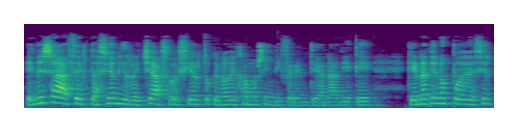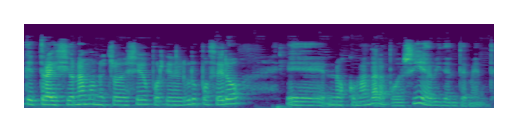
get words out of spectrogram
en esa aceptación y rechazo es cierto que no dejamos indiferente a nadie, que, que nadie nos puede decir que traicionamos nuestro deseo porque en el grupo cero eh, nos comanda la poesía, evidentemente.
